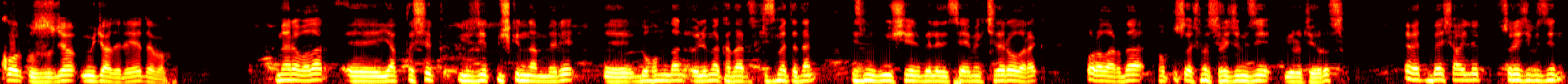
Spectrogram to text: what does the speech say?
Korkusuzca mücadeleye devam. Merhabalar. Ee, yaklaşık 170 günden beri e, doğumdan ölüme kadar hizmet eden İzmir Büyükşehir Belediyesi emekçileri olarak oralarda toplu sözleşme sürecimizi yürütüyoruz. Evet 5 aylık sürecimizin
